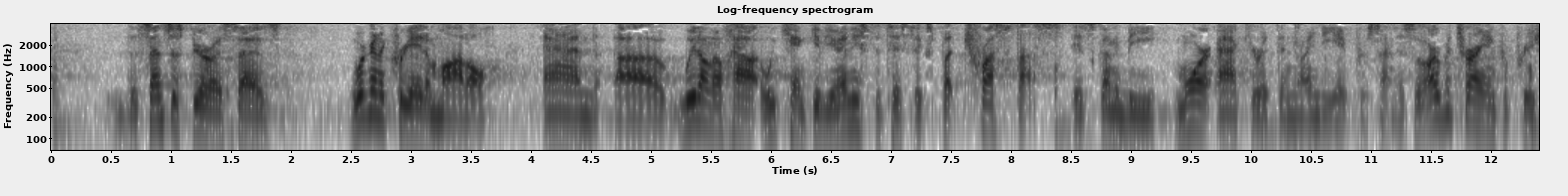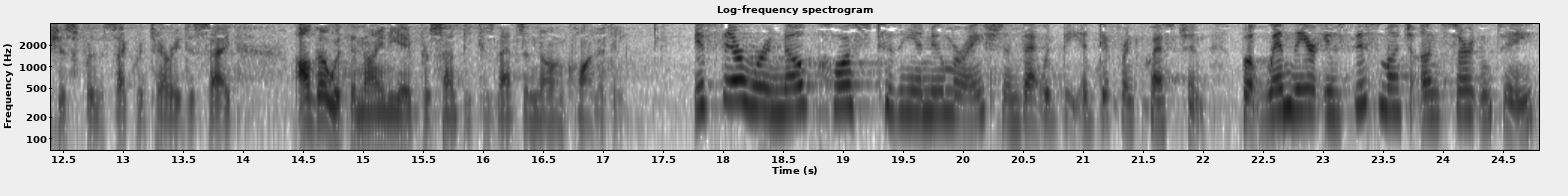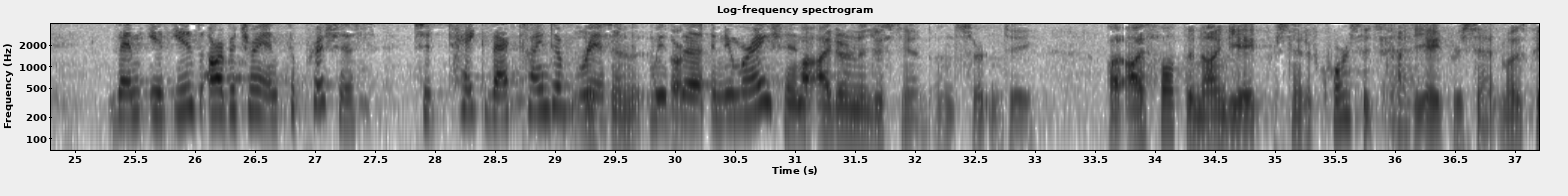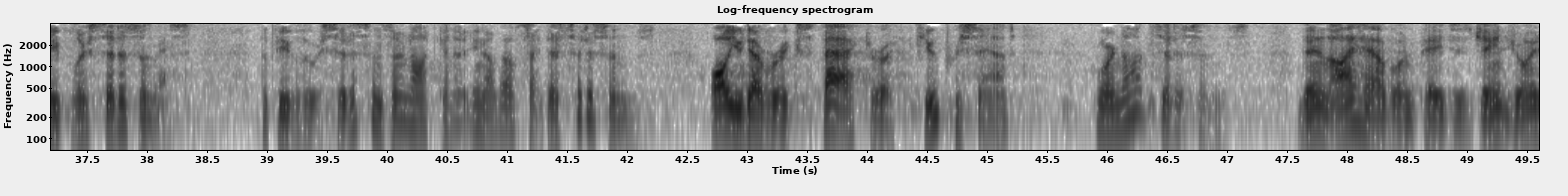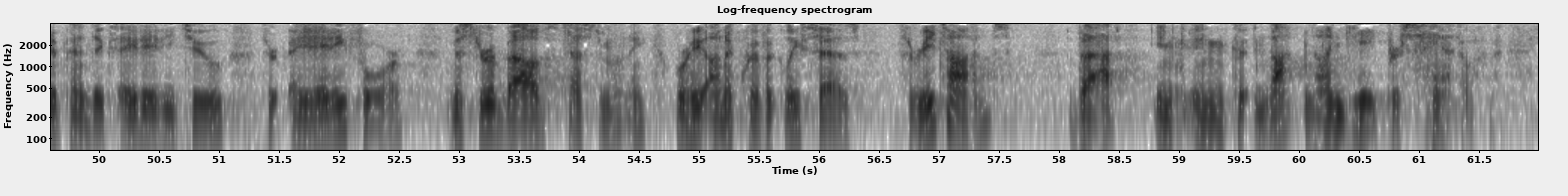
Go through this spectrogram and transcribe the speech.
the Census Bureau says, we're going to create a model and uh, we don't know how we can't give you any statistics but trust us it's going to be more accurate than 98% is it arbitrary and capricious for the secretary to say i'll go with the 98% because that's a known quantity if there were no cost to the enumeration that would be a different question but when there is this much uncertainty then it is arbitrary and capricious to take that kind of risk with the enumeration. I don't understand uncertainty. I, I thought the 98%, of course it's 98%. Most people are citizens. The people who are citizens are not going to, you know, they'll say they're citizens. All you'd ever expect are a few percent who are not citizens. Then I have on pages Joint Appendix 882 through 884 Mr. Abowd's testimony where he unequivocally says three times that in, in not 98 percent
